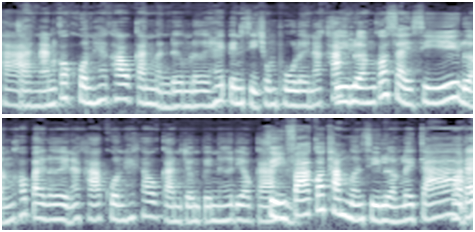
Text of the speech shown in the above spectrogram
ค่ะ จากนั้นก็คนให้เข้ากันเหมือนเดิมเลย ให้เป็นสีชมพูเลยนะคะ สีเหลืองก็ใส่สีเหลืองเข้าไปเลยนะคะ คนให้เข้ากันจนเป็นเนื้อเดียวกัน สีฟ้าก็ทำเหมือนสีเหลืองเลยจ้า พอได้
